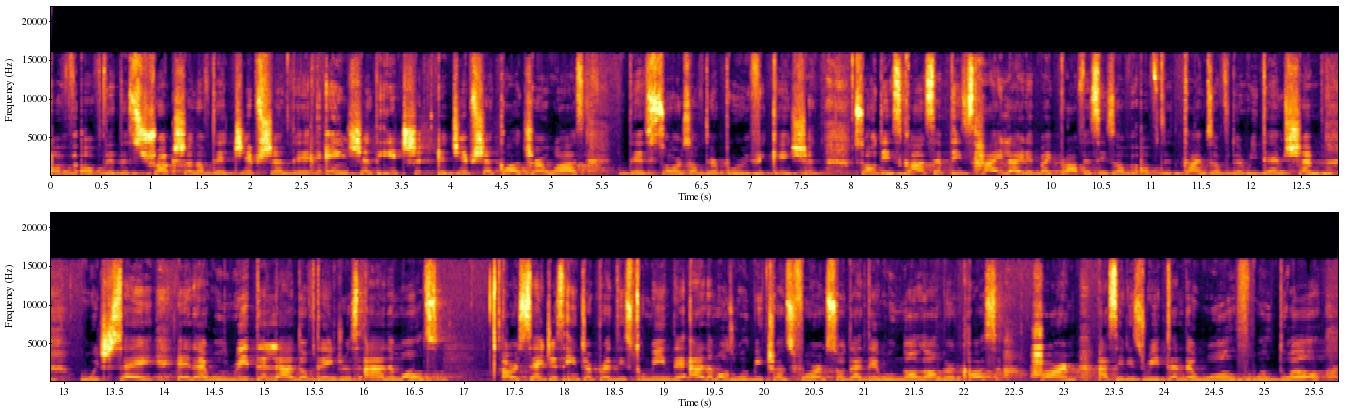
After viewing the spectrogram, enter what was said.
of, of the destruction of the Egyptian, the ancient Egyptian culture was the source of their purification. So this concept is highlighted by prophecies of, of the times of the redemption, which say, and I will rid the land of dangerous animals, our sages interpret this to mean the animals will be transformed so that they will no longer cause harm, as it is written. The wolf will dwell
